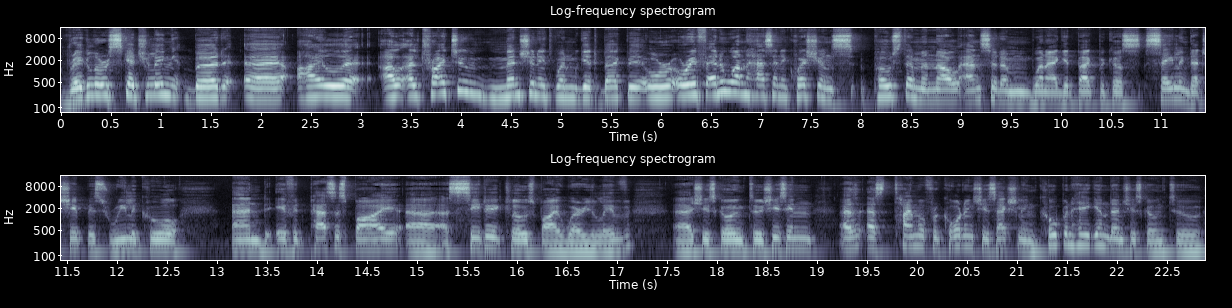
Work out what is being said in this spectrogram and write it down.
regular scheduling. But uh, I'll, I'll I'll try to mention it when we get back. Or or if anyone has any questions, post them and I'll answer them when I get back. Because sailing that ship is really cool. And if it passes by uh, a city close by where you live, uh, she's going to she's in as, as time of recording she's actually in Copenhagen then she's going to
